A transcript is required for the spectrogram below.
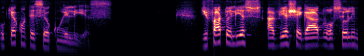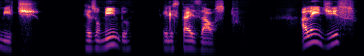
o que aconteceu com Elias? De fato, Elias havia chegado ao seu limite. Resumindo, ele está exausto. Além disso,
